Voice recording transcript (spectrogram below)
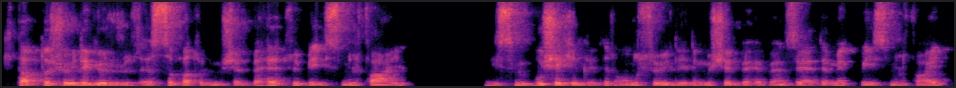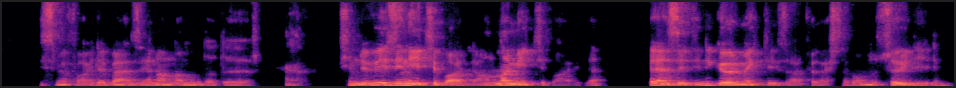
kitapta şöyle görürüz. Es sıfatul müşebbehetü bi ismil fail. İsmi bu şekildedir. Onu söyleyelim. Müşebbehe benzeyen demek bir ismil fail, ismi faile benzeyen anlamındadır. Şimdi vezin itibariyle, anlam itibariyle benzediğini görmekteyiz arkadaşlar. Onu söyleyelim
